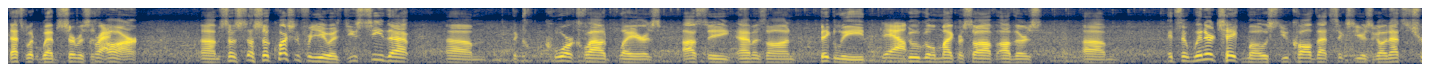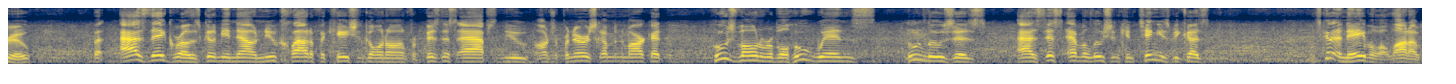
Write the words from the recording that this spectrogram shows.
that's what web services Correct. are. Um, so, so, so question for you is, do you see that um, the core cloud players, obviously Amazon, big lead, yeah. Google, Microsoft, others, um, it's a winner take most, you called that six years ago, and that's true. But as they grow, there's going to be now new cloudification going on for business apps, new entrepreneurs coming to market. Who's vulnerable, who wins, who loses as this evolution continues because it's going to enable a lot of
